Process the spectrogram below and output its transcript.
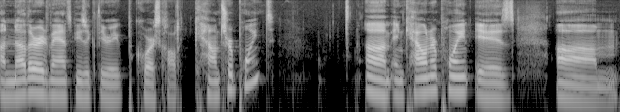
another advanced music theory course called Counterpoint. Um, and Counterpoint is um,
